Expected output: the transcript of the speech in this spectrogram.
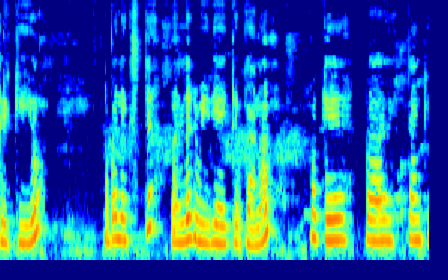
ക്ലിക്ക് ചെയ്യൂ. അപ്പോൾ നെക്സ്റ്റ് നല്ലൊരു വീഡിയോ ആയിട്ട് കാണാം. Okay bye thank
